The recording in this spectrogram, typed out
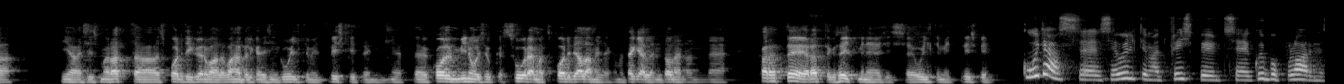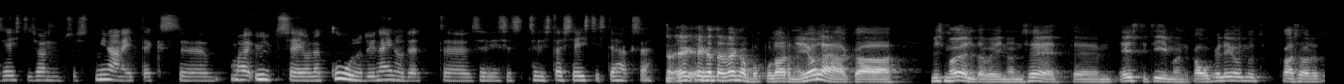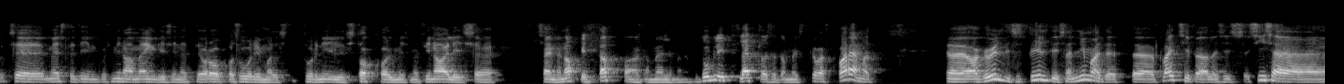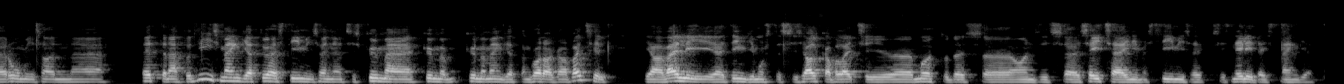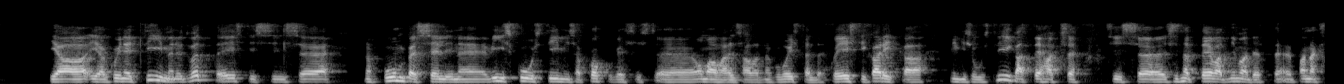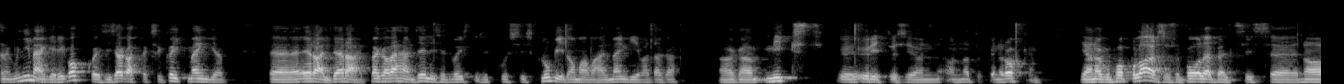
ja siis ma rattaspordi kõrvale vahepeal käisin ka Ultimate Frisbee trennis, nii et kolm minu niisugust suuremat spordiala, millega ma tegelenud olen, on karate rattaga sõitmine ja siis ultimate frisbee. Kuidas see ultimate frisbee üldse, kui populaarne see Eestis on, sest mina näiteks, ma üldse ei ole kuulnud või näinud, et sellisest, sellist asja Eestis tehakse no,. E-, ega ta väga populaarne ei ole, aga mis ma öelda võin, on see, et Eesti tiim on kaugele jõudnud, kaasa arvatud see meeste tiim, kus mina mängisin, et Euroopa suurimal turniiril Stockholmis me finaalis saime napilt tappa, aga me olime nagu tublid, lätlased on meist kõvasti paremad Äh, aga üldises pildis on niimoodi, et äh, platsi peale siis siseruumis on äh, ette nähtud viis mängijat ühes tiimis on ju, et siis kümme, kümme, kümme mängijat on korraga platsil ja välitingimustes siis jalkapallatsi mõõtudes on siis seitse inimest tiimis ehk siis neliteist mängijat. ja, ja kui neid tiime nüüd võtta Eestis, siis noh, umbes selline viis-kuus tiimi saab kokku, kes siis omavahel saavad nagu võistelda, et kui Eesti karika mingisugust liigat tehakse, siis, äh, siis nad teevad niimoodi, et äh, pannakse nagu nimekiri kokku ja siis jagatakse kõik mängijad äh, eraldi ära, et väga vähe on selliseid võistlusi, kus siis klubid omavahel mängivad, aga, aga mixed üritusi on, on natukene rohkem. Ja nagu populaarsuse poole pealt, siis no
